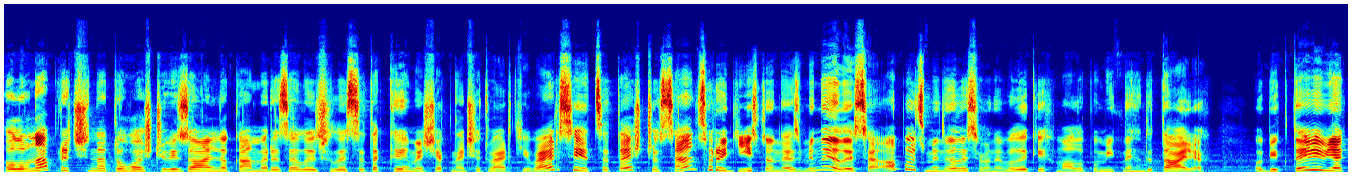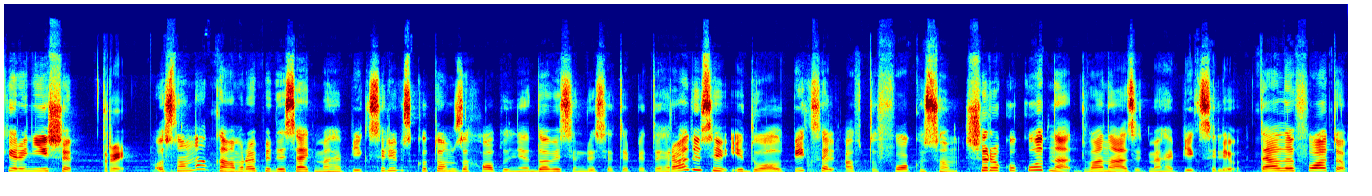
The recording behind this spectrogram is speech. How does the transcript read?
Головна причина того, що візуально камери залишилися такими ж, як на четвертій версії, це те, що сенсори дійсно не змінилися або змінилися в невеликих малопомітних деталях. Об'єктивів, як і раніше, 3. Основна камера 50 мегапікселів з кутом захоплення до 85 градусів і Pixel автофокусом. Ширококутна 12 мегапікселів. Телефото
